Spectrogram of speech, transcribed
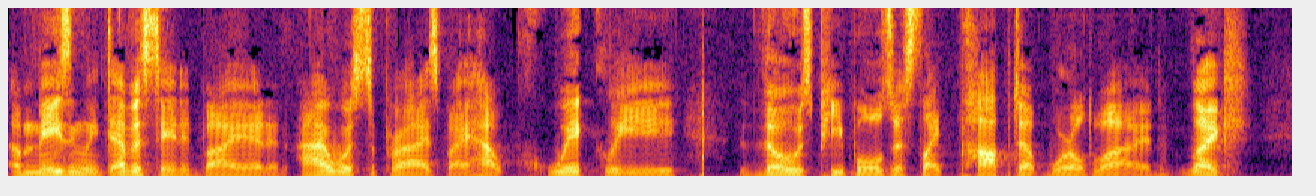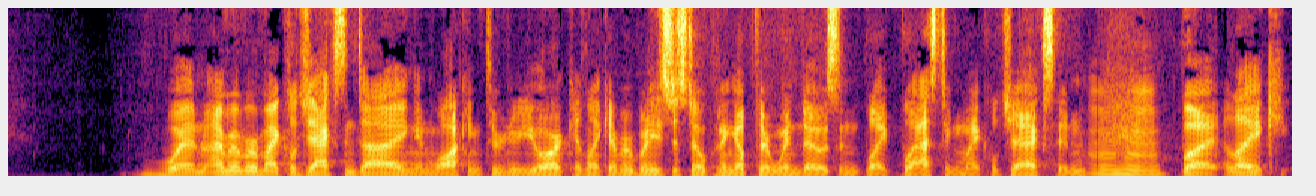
amazingly devastated by it. And I was surprised by how quickly those people just like popped up worldwide. Like, when I remember Michael Jackson dying and walking through New York and like everybody's just opening up their windows and like blasting Michael Jackson. But like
